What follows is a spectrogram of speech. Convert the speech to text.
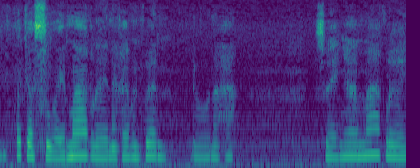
นี่ก็จะสวยมากเลยนะคะเพื่อนๆดูนะคะ สวยงามมากเลย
